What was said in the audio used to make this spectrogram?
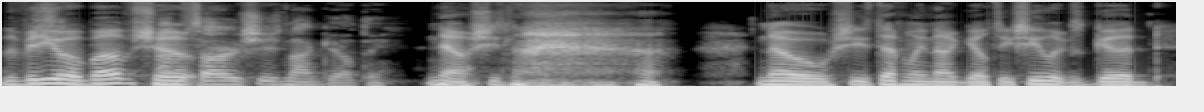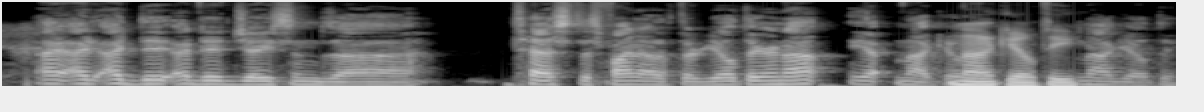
The video above I'm shows. sorry, she's not guilty. No, she's not. no, she's definitely not guilty. She looks good. I, I, I did I did Jason's uh, test to find out if they're guilty or not. Yep, not guilty. Not guilty. Not guilty.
